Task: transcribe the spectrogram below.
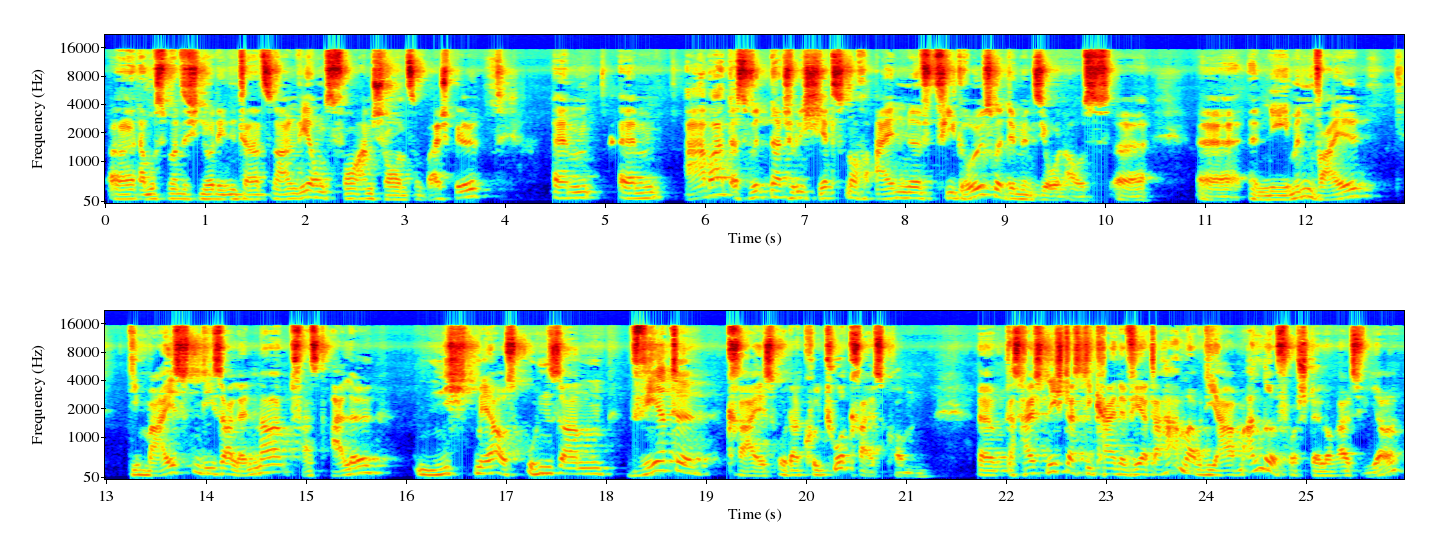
Äh, da muss man sich nur den Internationalen Währungsfonds anschauen zum Beispiel. Ähm, ähm, aber das wird natürlich jetzt noch eine viel größere Dimension ausnehmen, äh, äh, weil die meisten dieser Länder, fast alle, nicht mehr aus unserem Wertekreis oder Kulturkreis kommen. Äh, das heißt nicht, dass die keine Werte haben, aber die haben andere Vorstellungen als wir,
